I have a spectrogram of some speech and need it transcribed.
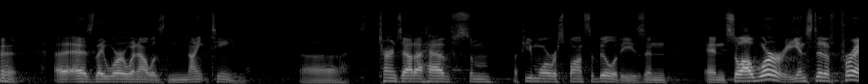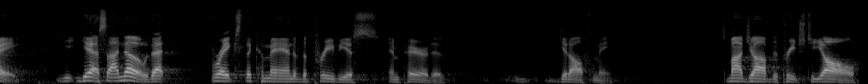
as they were when I was 19. Uh, turns out I have some, a few more responsibilities, and, and so I worry instead of pray. Y- yes, I know that breaks the command of the previous imperative get off me. It's my job to preach to y'all.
